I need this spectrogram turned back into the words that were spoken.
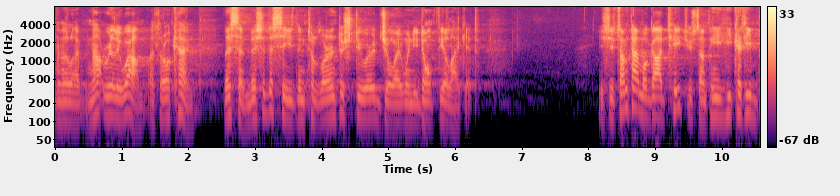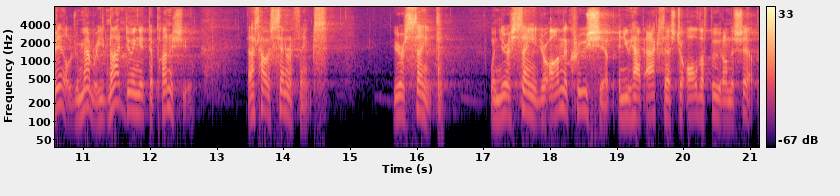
And they're like, not really well. I said, okay, listen, this is the season to learn to steward joy when you don't feel like it. You see, sometimes will God teach you something because he, he, he builds. Remember, He's not doing it to punish you. That's how a sinner thinks. You're a saint. When you're a saint, you're on the cruise ship and you have access to all the food on the ship.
